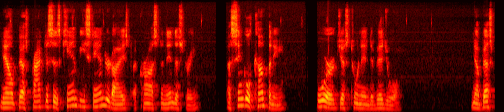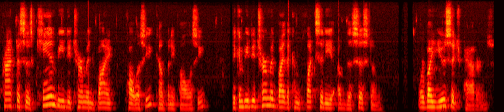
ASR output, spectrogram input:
Now, best practices can be standardized across an industry, a single company, or just to an individual. Now, best practices can be determined by policy, company policy. They can be determined by the complexity of the system, or by usage patterns,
